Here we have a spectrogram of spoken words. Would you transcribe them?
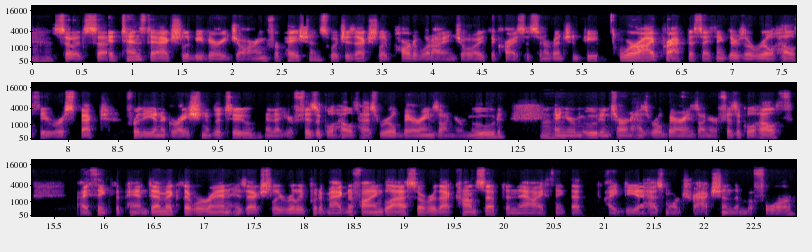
Mm-hmm. So it's uh, it tends to actually be very jarring for patients, which is actually part of what I enjoy the crisis intervention piece. Where I practice, I think there's a real healthy respect for the integration of the two, and that your physical health has real bearings on your mood, mm-hmm. and your mood in turn has real bearings on your physical health. I think the pandemic that we're in has actually really put a magnifying glass over that concept. And now I think that idea has more traction than before.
